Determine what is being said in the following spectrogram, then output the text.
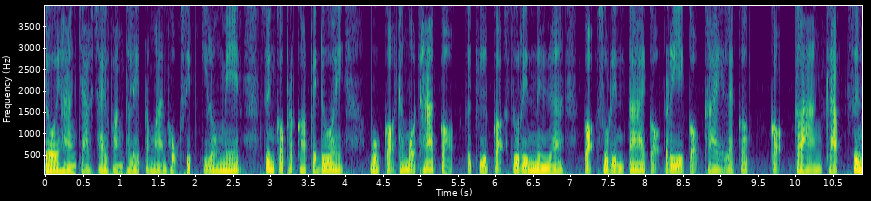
โดยห่างจากชายฝั่งทะเลประมาณ 60 กิโลเมตร ซึ่งก็ประกอบไปด้วย หมู่เกาะทั้งหมด 5 เกาะ ก็คือเกาะสุรินเหนือ เกาะสุรินใต้ เกาะรี เกาะไข่ และก็ เกาะกลางครับ ซึ่ง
